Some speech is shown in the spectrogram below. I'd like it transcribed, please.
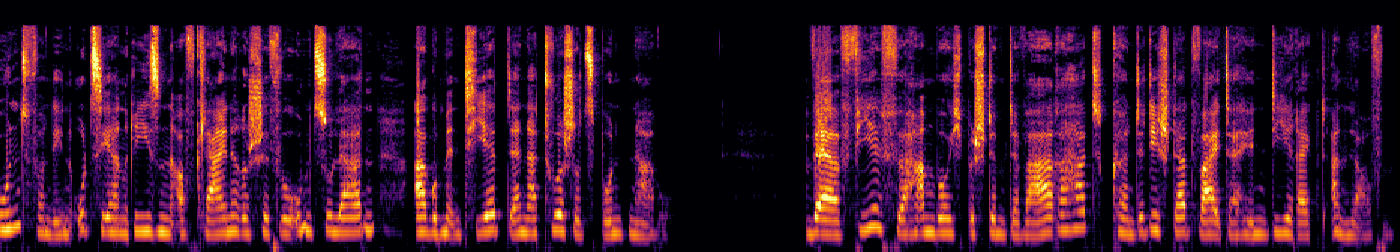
und von den Ozeanriesen auf kleinere Schiffe umzuladen, argumentiert der Naturschutzbund NABU. Wer viel für Hamburg bestimmte Ware hat, könnte die Stadt weiterhin direkt anlaufen.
